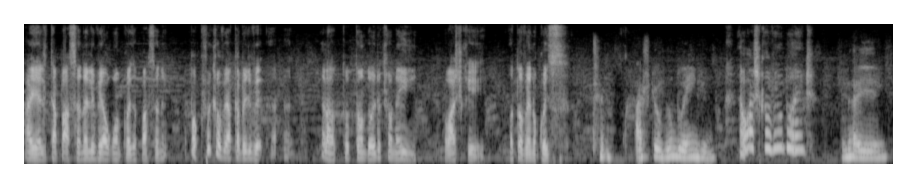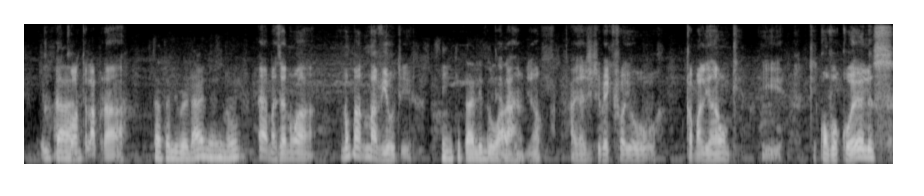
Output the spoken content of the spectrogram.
Aí ele tá passando, ele vê alguma coisa passando. Pô, o que foi que eu vi? Eu acabei de ver. Sei lá, eu tô tão doido que eu nem. Eu acho que. Eu tô vendo coisas. acho que eu vi um duende. Eu acho que eu vi um duende. Daí. Ele tá. Aí corta lá pra. Estátua da Liberdade, né, de novo. É, mas é numa. num navio de. Sim, que tá ali do lado. Na reunião. Aí a gente vê que foi o Camaleão que, que, que convocou eles.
